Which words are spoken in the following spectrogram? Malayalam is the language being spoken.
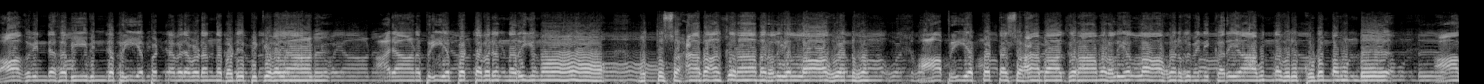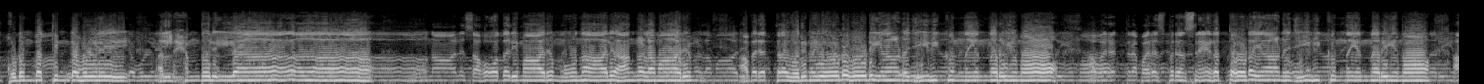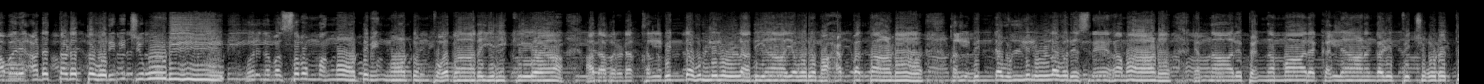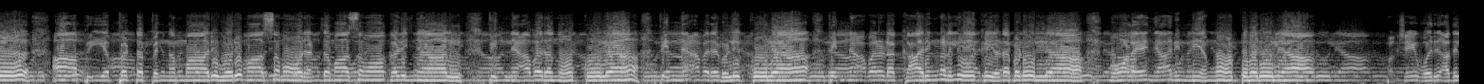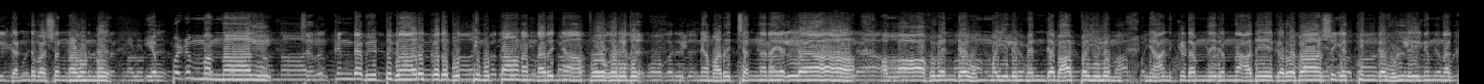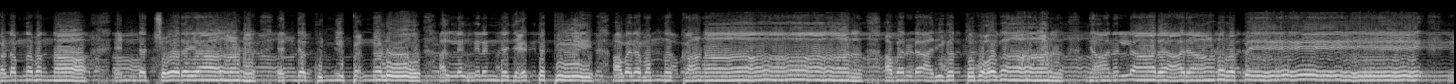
അള്ളാഹുവിന്റെ ഹബീബിന്റെ പ്രിയപ്പെട്ടവരവിടെ നിന്ന് പഠിപ്പിക്കുകയാണ്. ആരാണ് പ്രിയപ്പെട്ടവരെന്നറിയുമോ? മുത്തു അൻഹും. ആ പ്രിയപ്പെട്ട അൻഹും എനിക്കറിയാവുന്ന ഒരു കുടുംബമുണ്ട്. ആ കുടുംബത്തിന്റെ ഉള്ളിൽ അൽഹംദുലില്ലാ മൂന്നാൽ സഹോദരിമാരും മൂന്നാൽ ആങ്ങളമാരും അവരെത്ര ഒരുമയോടുകൂടിയാണ് ജീവിക്കുന്ന എന്നറിയുമോ? അവരെത്ര പരസ്പരം സ്നേഹത്തോടെയാണ് ജീവിക്കുന്ന എന്നറിയുമോ? അവർ അടുത്തടുത്ത് ഒരുമിച്ച് കൂടി ഒരു ദിവസവും അങ്ങോട്ടും ഇങ്ങോട്ടും പോകാതെ ഇരിക്കില്ല. അത് അവരുടെ കൽബിന്റെ ഉള്ളിലുള്ള അതിയായ ഒരു മഹബത്താണ്. കൽബിന്റെ ഉള്ളിലുള്ള ഒരു സ്നേഹമാണ്. എന്നാൽ പെങ്ങന്മാരെ കല്യാണം കഴിപ്പിച്ചു കൊടുത്ത് ആ പ്രിയപ്പെട്ട പെങ്ങന്മാര് ഒരു മാസമോ രണ്ടു മാസമോ കഴിഞ്ഞാൽ പിന്നെ അവരെ നോക്കൂല പിന്നെ അവരെ വിളിക്കൂല പിന്നെ അവരുടെ കാര്യങ്ങളിലേക്ക് ഇടപെടൂല. മോളെ ഞാൻ ഇനി അങ്ങോട്ട് വരൂല. പക്ഷേ ഒരു അതിൽ രണ്ട് വശങ്ങളുണ്ട്. എപ്പോഴും വന്നാൽ ചെറുക്കന്റെ വീട്ടുകാർക്ക് അത് ബുദ്ധിമുട്ടാണെന്നറിഞ്ഞാ പോകരുത്. പിന്നെ മറിച്ചങ്ങനെയല്ല അള്ളാഹുവിന്റെ ഉമ്മയിലും എന്റെ ബാപ്പയിലും ഞാൻ കിടന്നിരുന്ന അതേ ഗർഭാശയത്തിന്റെ ഉള്ളിൽ നിന്ന് കടന്നു വന്ന എന്റെ ചോരയാണ് എന്റെ കുഞ്ഞിപ്പെങ്ങളോ അല്ലെങ്കിൽ എന്റെ ജേട്ടത്തി. അവരെ വന്ന് കാണാൻ അവരുടെ അരികത്ത് പോകാൻ. ഞാനല്ലാതെ ആരാണ് റബ്ബേ?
